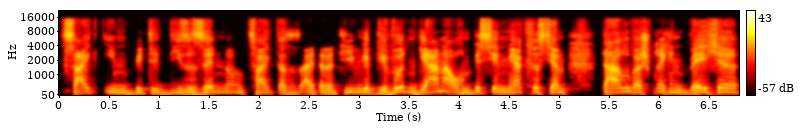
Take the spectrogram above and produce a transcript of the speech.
zeigt ihnen bitte diese Sendung, zeigt, dass es Alternativen gibt. Wir würden gerne auch ein bisschen mehr, Christian, darüber sprechen, welche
